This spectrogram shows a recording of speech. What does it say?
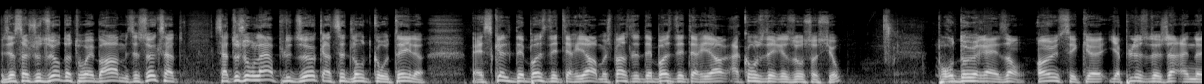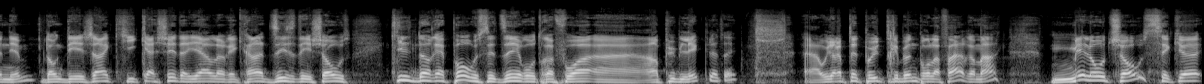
Je veux dire, ça joue dur de toi et bas, mais c'est sûr que ça, ça a toujours l'air plus dur quand c'est de l'autre côté, est-ce que le débat se détériore? Moi, je pense que le débat se détériore à cause des réseaux sociaux. Pour deux raisons. Un, c'est qu'il y a plus de gens anonymes, donc des gens qui, cachés derrière leur écran, disent des choses qu'ils n'auraient pas osé dire autrefois euh, en public, là. Euh, où il n'y aurait peut-être pas eu de tribune pour le faire, remarque. Mais l'autre chose, c'est que,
